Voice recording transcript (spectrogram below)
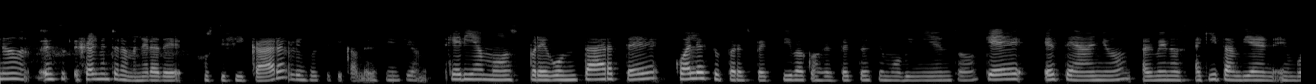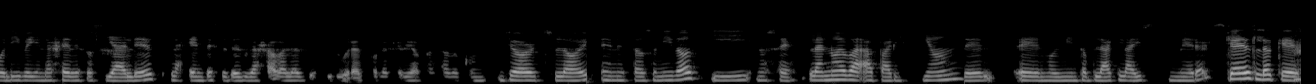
no, es realmente una manera de justificar lo injustificable, definitivamente. Queríamos preguntarte cuál es tu perspectiva con respecto a este movimiento que este año, al menos aquí también en Bolivia y en las redes sociales, la gente se desgarraba las vestiduras por lo que había pasado con George Floyd en Estados Unidos y, no sé, la nueva aparición del movimiento Black Lives Matter. ¿Qué es lo que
